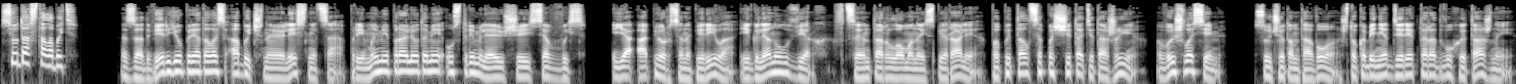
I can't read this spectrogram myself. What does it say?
«Сюда стало быть!» За дверью пряталась обычная лестница, прямыми пролетами устремляющаяся ввысь. Я оперся на перила и глянул вверх, в центр ломаной спирали, попытался посчитать этажи, вышло семь. С учетом того, что кабинет директора двухэтажный,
